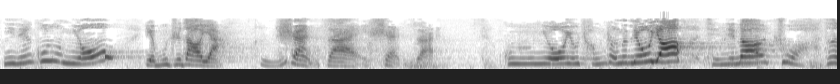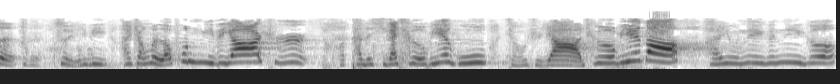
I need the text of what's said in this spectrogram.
你连咕噜牛也不知道呀？善哉善哉，咕噜牛有长长的獠牙，尖尖的爪子，嘴里还长满了锋利的牙齿。它的膝盖特别鼓，脚趾呀特别大，还有那个那个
